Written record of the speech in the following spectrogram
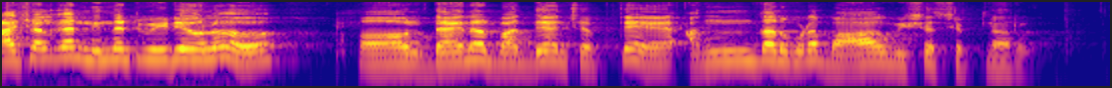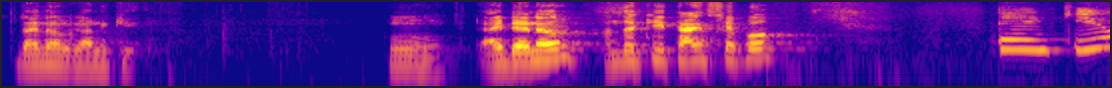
యాక్చువల్గా నిన్నటి వీడియోలో డైనర్ బర్త్డే అని చెప్తే అందరు కూడా బాగా విషెస్ చెప్పినారు డైనర్ గానికి. ఐ డైనర్ అందరికీ థ్యాంక్స్ చెప్పు. Thank you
